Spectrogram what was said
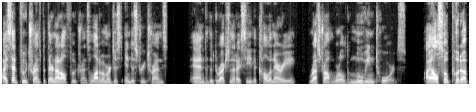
I said food trends, but they're not all food trends. A lot of them are just industry trends and the direction that I see the culinary restaurant world moving towards. I also put up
